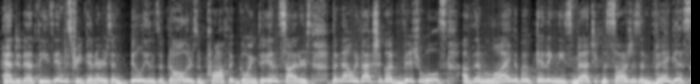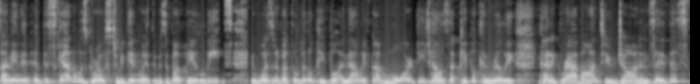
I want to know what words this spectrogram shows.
handed at these industry dinners and billions of dollars in profit going to insiders, but now we've actually got visuals of them lying about getting these magic massages and Vegas. I mean, it, it, the scandal was gross to begin with. It was about the elites. It wasn't about the little people. And now we've got more details that people can really kind of grab onto, John, and say this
